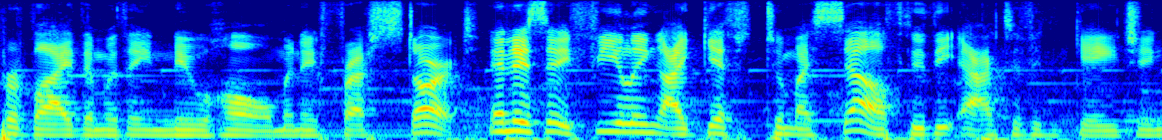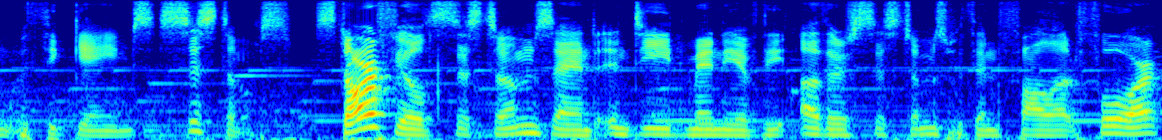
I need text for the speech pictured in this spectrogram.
provide them with a new home and a fresh start. And it's a feeling I gift to myself through the act of engaging engaging with the game's systems. Starfield's systems, and indeed many of the other systems within Fallout 4,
